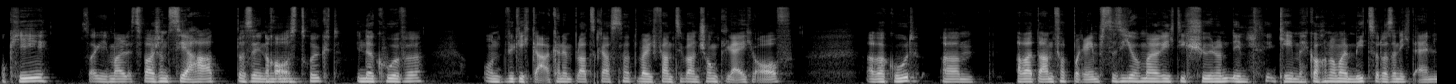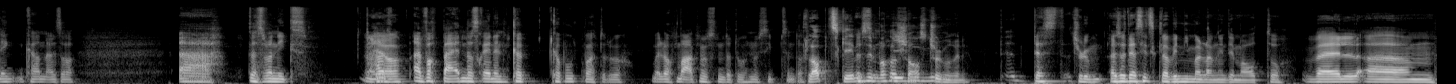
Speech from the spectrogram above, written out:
okay, sage ich mal. Es war schon sehr hart, dass er ihn mhm. rausdrückt in der Kurve und wirklich gar keinen Platz gelassen hat, weil ich fand, sie waren schon gleich auf. Aber gut, ähm, aber dann verbremst er sich auch mal richtig schön und nimmt K-Mac auch nochmal mit, sodass er nicht einlenken kann. Also, ah, das war nix. Er ja. hat einfach beiden das Rennen kaputt gemacht dadurch weil auch Magnussen dadurch nur 17. Glaubt geben also Sie ihm noch eine Chance? Entschuldigung, René. Das, Entschuldigung, also der sitzt, glaube ich, nicht mehr lange in dem Auto, weil ähm,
